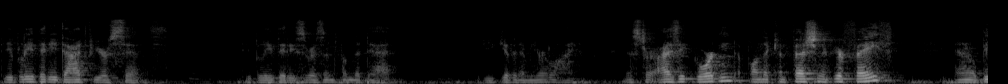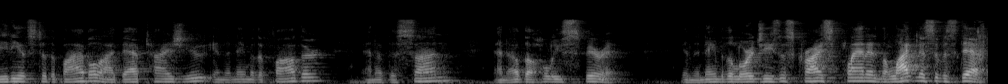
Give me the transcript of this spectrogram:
Do you believe that he died for your sins? Do you believe that he's risen from the dead? Have you given him your life? Mr. Isaac Gordon, upon the confession of your faith and in obedience to the Bible, I baptize you in the name of the Father and of the Son and of the Holy Spirit. In the name of the Lord Jesus Christ, planted in the likeness of his death,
